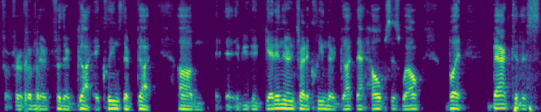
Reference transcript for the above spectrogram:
for, for, from their for their gut. It cleans their gut. Um, if you could get in there and try to clean their gut, that helps as well. But back to this,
